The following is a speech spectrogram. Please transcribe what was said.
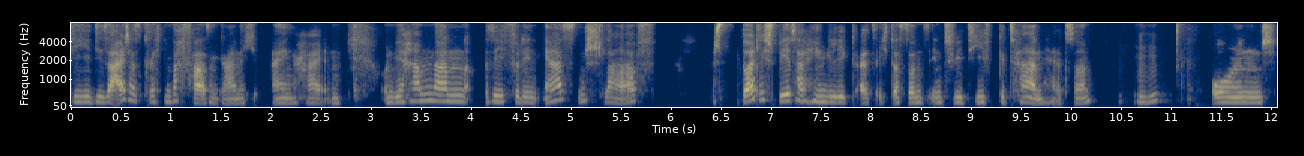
die, diese altersgerechten Wachphasen gar nicht eingehalten. Und wir haben dann sie für den ersten Schlaf deutlich später hingelegt, als ich das sonst intuitiv getan hätte. Mhm. Und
